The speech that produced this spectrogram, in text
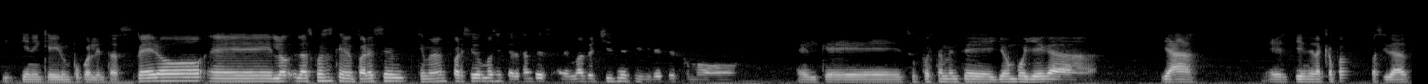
y tienen que ir un poco lentas. Pero eh, lo- las cosas que me parecen, que me han parecido más interesantes, además de chismes y diretes como el que supuestamente John Boyega ya tiene la capacidad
